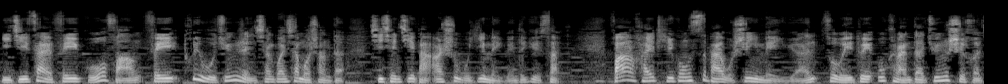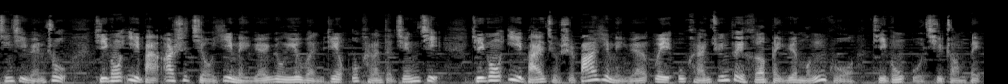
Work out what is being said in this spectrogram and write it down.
以及在非国防、非退伍军人相关项目上的七千七百二十五亿美元的预算。法案还提供四百五十亿美元作为对乌克兰的军事和经济援助，提供一百二十九亿美元用于稳定乌克兰的经济，提供一百九十八亿美元为乌克兰军队和北约盟国提供武器装备。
